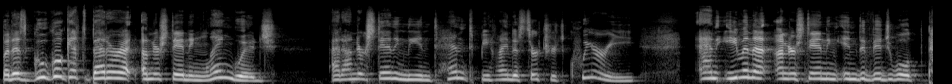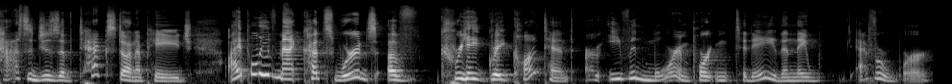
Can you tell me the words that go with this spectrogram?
But as Google gets better at understanding language, at understanding the intent behind a searcher's query, and even at understanding individual passages of text on a page, I believe Matt Cutts' words of create great content are even more important today than they ever were.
